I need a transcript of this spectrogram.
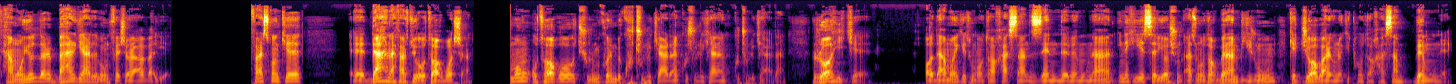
تمایل داره برگرده به اون فشار اولیه. فرض کن که ده نفر توی اتاق باشن. ما اون اتاق رو شروع می‌کنیم به کوچولو کردن کوچولو کردن کوچولو کردن. راهی که آدمایی که تو اتاق هستن زنده بمونن اینه که یه سریاشون از اون اتاق برن بیرون که جا برای اونا که تو اتاق هستن بمونه.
